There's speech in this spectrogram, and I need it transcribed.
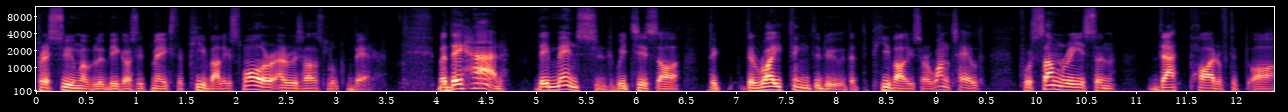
presumably because it makes the p-value smaller and results look better. But they had, they mentioned, which is uh, the, the right thing to do, that the p-values are one-tailed. For some reason, that part of the, uh,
